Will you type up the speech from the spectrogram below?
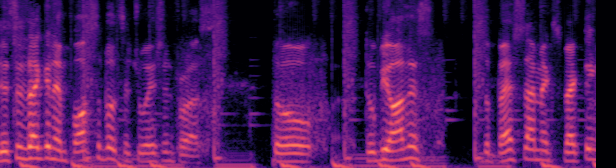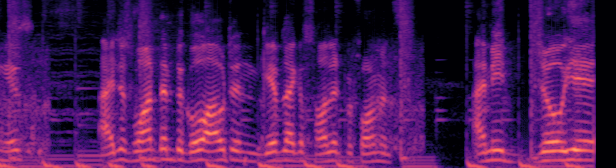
this is like an impossible situation for us. So to be honest, the best I'm expecting is I just want them to go out and give like a solid performance. I mean, जो ये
